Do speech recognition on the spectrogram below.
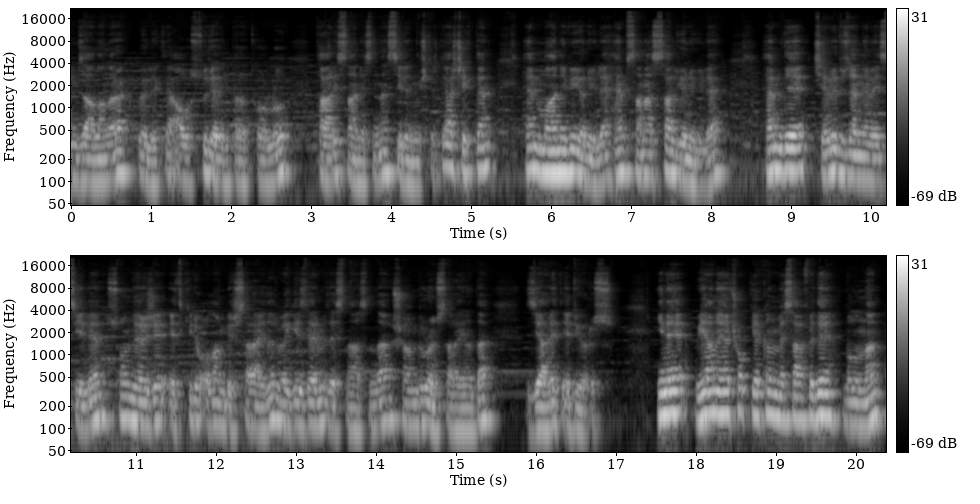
imzalanarak böylelikle Avusturya İmparatorluğu tarih sahnesinden silinmiştir. Gerçekten hem manevi yönüyle hem sanatsal yönüyle hem de çevre düzenlemesiyle son derece etkili olan bir saraydır ve gezilerimiz esnasında Schönbrunn Sarayı'nı da ziyaret ediyoruz. Yine Viyana'ya çok yakın mesafede bulunan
